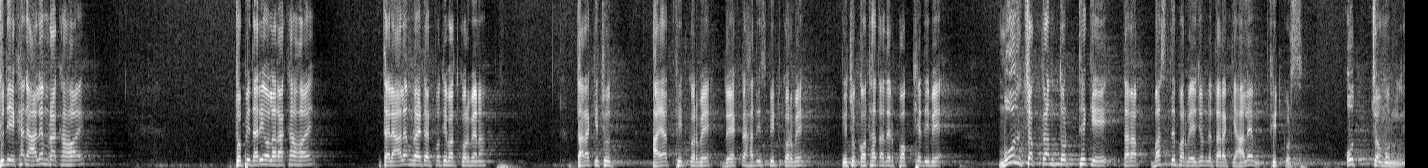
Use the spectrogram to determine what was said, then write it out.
যদি এখানে আলেম রাখা হয় টপি দাড়িওয়ালা রাখা হয়, তাহলে আলেমরা এটার প্রতিবাদ করবে না। তারা কিছু আয়াত ফিট করবে, দু একটা হাদিস ফিট করবে, কিছু কথা তাদের পক্ষে দিবে। মূল চক্রান্ত থেকে তারা বাঁচতে পারবে এই জন্য তারা কি আলেম ফিট করছে? উচ্চ মূল্যে।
